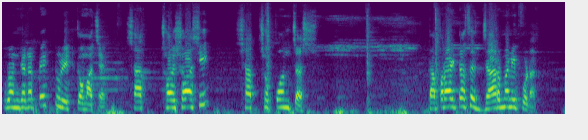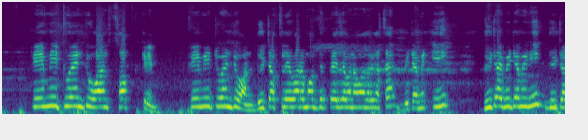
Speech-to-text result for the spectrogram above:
পুরান গেট একটু রেট কম আছে, সাত, ছয়শো আশি, সাতশো পঞ্চাশ। তারপর একটা আছে Germany product creamy twenty one soft cream creamy twenty one, দুইটা ফ্লেভারের মধ্যে পেয়ে যাবেন আমাদের কাছে ভিটামিন ই দুইটা ভিটামিন ই দুইটা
